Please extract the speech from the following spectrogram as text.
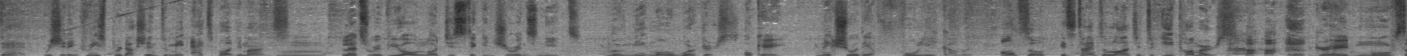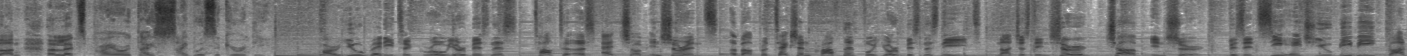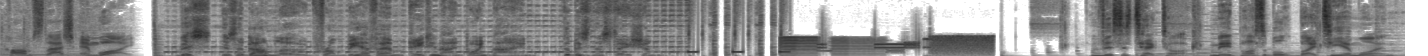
Dad, we should increase production to meet export demands. Hmm. Let's review our logistic insurance needs. We'll need more workers. Okay, make sure they are fully covered. Also, it's time to launch into e commerce. Great move, son. Uh, let's prioritize cybersecurity. Are you ready to grow your business? Talk to us at Chubb Insurance about protection crafted for your business needs. Not just insured, Chubb insured. Visit chubb.com slash my. This is a download from BFM 89.9, the business station. This is Tech Talk, made possible by TM1.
